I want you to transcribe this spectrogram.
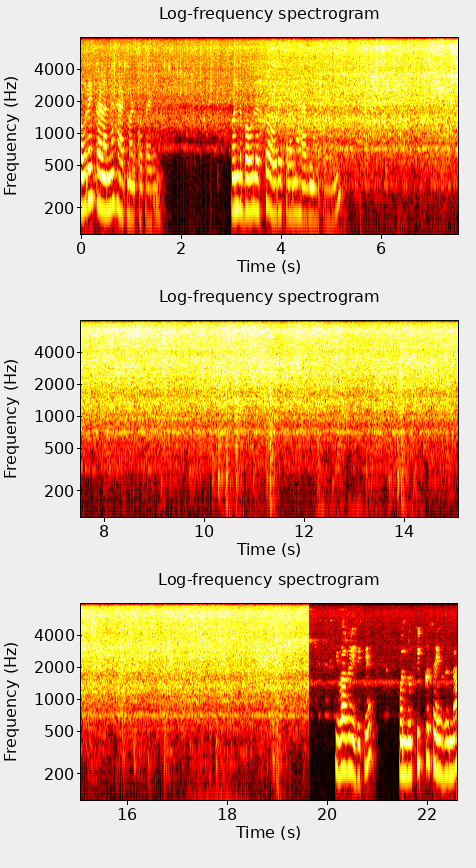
ಅವರೆಕಾಳನ್ನು ಆ್ಯಡ್ ಮಾಡ್ಕೋತಾ ಇದ್ದೀನಿ. ಒಂದು ಬೌಲಷ್ಟು ಅವರೆಕಾಳನ್ನು ಆ್ಯಡ್ ಮಾಡ್ತಾ ಇದ್ದೀನಿ. ಇವಾಗ ಇದಕ್ಕೆ ಒಂದು ಚಿಕ್ಕ ಸೈಜನ್ನು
